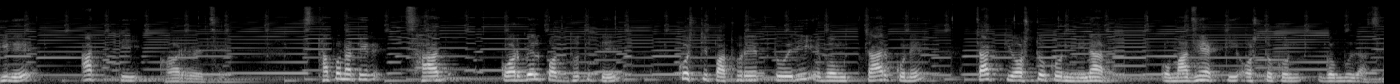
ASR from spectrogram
ঘিরে আটটি ঘর রয়েছে। স্থাপনাটির ছাদ, করবেল পদ্ধতিতে কোষ্টি পাথরের তৈরি এবং চার কোণে চারটি অষ্টকোণ মিনার ও মাঝে একটি অষ্টকোণ গম্বুজ আছে।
